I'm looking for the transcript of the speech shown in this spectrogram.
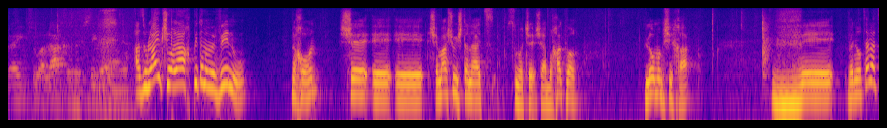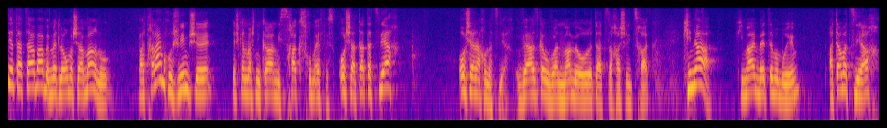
אולי כשהוא הלך, אז הפסיק. אז אולי כשהוא הלך, פתאום הם הבינו, נכון, ש, אה, אה, שמשהו השתנה, אצ... זאת אומרת שהברכה כבר לא ממשיכה. ו, ואני רוצה להציע את ההצעה הבאה, באמת לאור מה שאמרנו. בהתחלה הם חושבים שיש כאן מה שנקרא משחק סכום אפס. או שאתה תצליח, או שאנחנו נצליח. ואז כמובן, מה מעורר את ההצלחה של יצחק? קנאה. כי מה הם בעצם אומרים? אתה מצליח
